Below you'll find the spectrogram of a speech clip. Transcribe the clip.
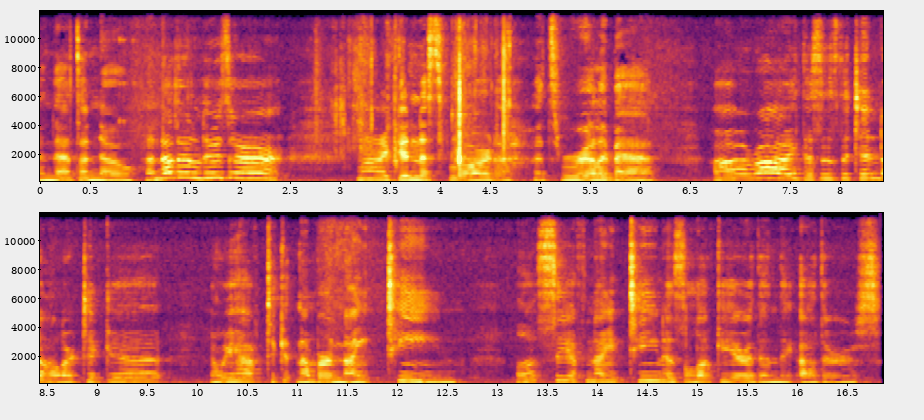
And that's a no. Another loser. My goodness, Florida. It's really bad. All right, this is the $10 ticket. And we have ticket number 19. Let's see if 19 is luckier than the others.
